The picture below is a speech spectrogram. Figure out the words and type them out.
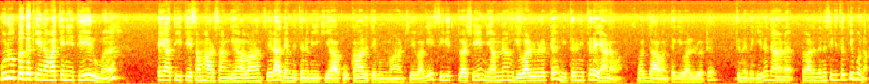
කුලූපක කියන වචනේ තේරුම ඒ අතීතයේ සමහර සංඝයා වහන්සේලා දැන් මෙතන මේ කියාපු කාලතෙරුන් වහන්සේ වගේ සිරිත් වශයෙන් යම් යම් ගෙවල් වලට නිතර නිතර යනවා. වද්දාවන්ත ගෙවල් වලට එතනද කියලා දාන වළඳන සිරිත තිබුණා.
